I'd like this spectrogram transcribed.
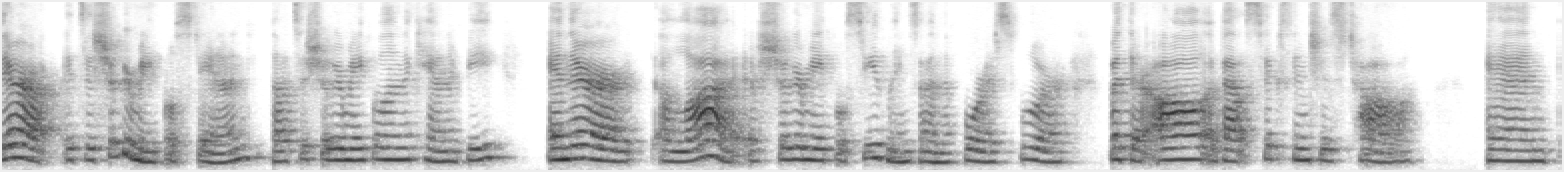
there are, it's a sugar maple stand, lots of sugar maple in the canopy. And there are a lot of sugar maple seedlings on the forest floor but they're all about six inches tall. And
